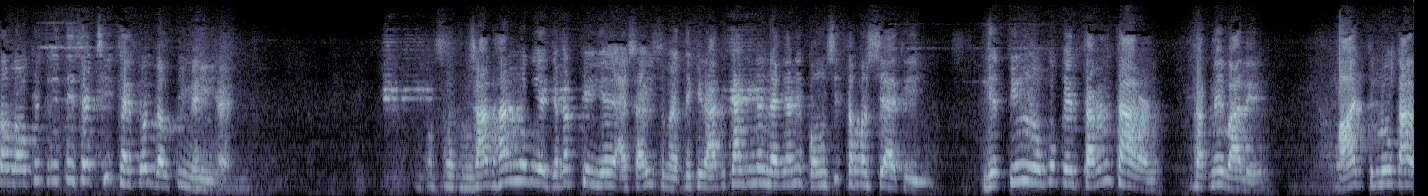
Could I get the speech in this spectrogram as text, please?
तो लौकिक रीति से ठीक है, कोई गलती नहीं है। साधारण लोग ये जगत के ये ऐसा ही समझते कि राधिका जी ने न जाने कौन सी तपस्या की। ये तीन लोगों के तरण तारण करने वाले आज त्रिलोका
